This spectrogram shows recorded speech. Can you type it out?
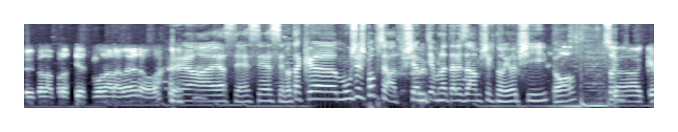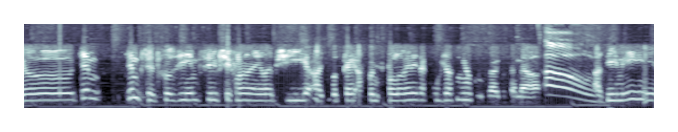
by byla prostě smula na jméno. Jo, jasně, jasně, jasně. No tak uh, můžeš popřát všem těmhle Terezám všechno nejlepší, jo? Co jim... tak uh, těm, těm předchozím přeji všechno nejlepší, ať potkají aspoň z poloviny tak úžasného kluka, jako jsem já. Oh, A týmí,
